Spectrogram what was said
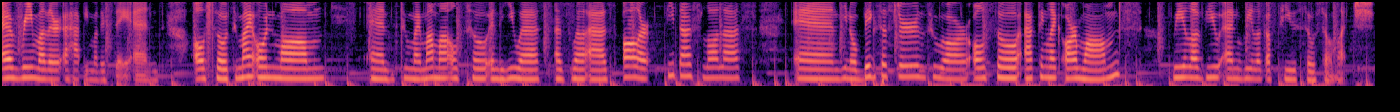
every mother a happy Mother's Day, and also to my own mom and to my mama also in the US, as well as all our titas, lolas, and you know, big sisters who are also acting like our moms. We love you and we look up to you so, so much.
